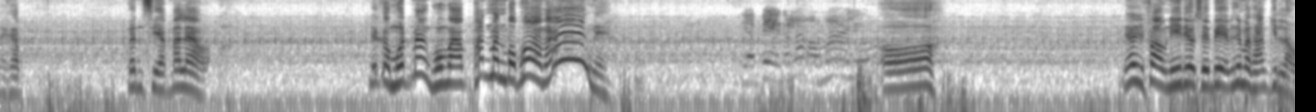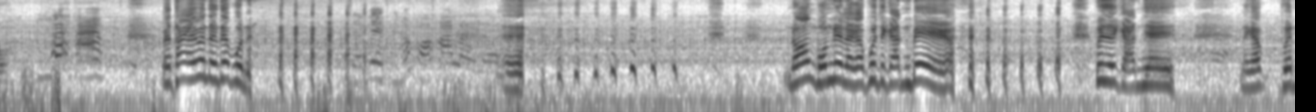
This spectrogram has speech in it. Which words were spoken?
นะครับเพิ่นเสียบมาแล้ว เดี๋ยวก็หมดมั่งผมว่าพันมันบ่พอมั้งเนี่ยเสียเบรกกำลังเอามาอยู่อ๋อเดี๋ยวสิเฝ้าหนี้เดี๋ยวเซเบ้มันจะมาถามกินเหล้าไปทายมันตั้งแต่ปุ่นเสียเบรกสิมาขอค่าเราเลยน้องผมนี่แหละครับผู้จัดการเบ้ครับผู้จัดการใหญ่นะครับเพื่อน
